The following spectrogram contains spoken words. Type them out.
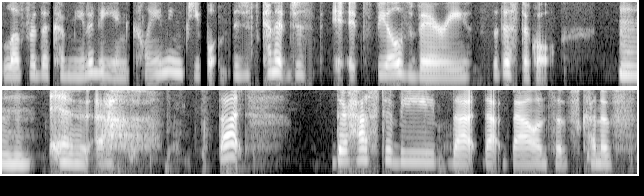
love for the community and claiming people it just kind of just it, it feels very statistical mm-hmm. and uh, that there has to be that that balance of kind of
